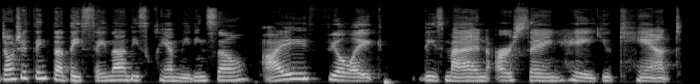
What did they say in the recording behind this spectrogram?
don't you think that they say that in these clan meetings though? I feel like these men are saying, hey, you can't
